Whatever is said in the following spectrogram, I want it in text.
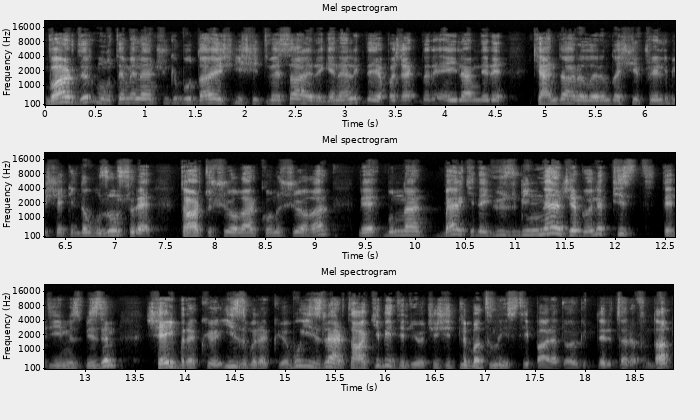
vardır muhtemelen çünkü bu DAEŞ, IŞİD vesaire genellikle yapacakları eylemleri kendi aralarında şifreli bir şekilde uzun süre tartışıyorlar, konuşuyorlar ve bunlar belki de yüz binlerce böyle pist dediğimiz bizim şey bırakıyor, iz bırakıyor. Bu izler takip ediliyor çeşitli batılı istihbarat örgütleri tarafından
